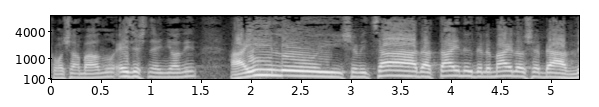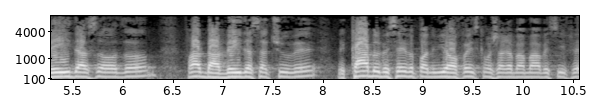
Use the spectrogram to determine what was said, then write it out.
כמו שאמרנו, איזה שני עניונים? העילוי שמצד התיינוג דלמיילו שבאבייד עשו אותו, בפרט באבייד עשה תשובה, וכבל בספר פונים יופס, כמו שהרב אמר בסעיף ה',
